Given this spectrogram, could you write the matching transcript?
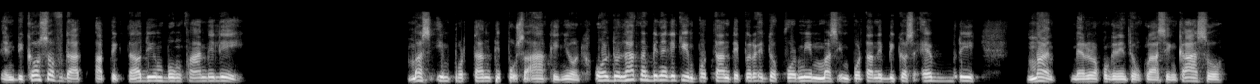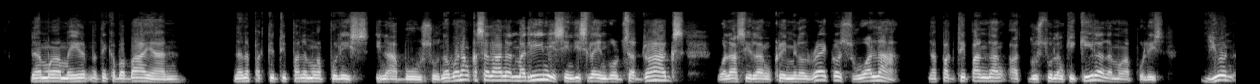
And because of that, apektado yung buong family. Mas importante po sa akin yun. Although lahat ng binanggit yung importante, pero ito for me, mas importante because every month, meron akong ganitong klaseng kaso na mga mahirap nating kababayan na napagtitipan ng mga pulis, inaabuso, na walang kasalanan malinis, hindi sila involved sa drugs, wala silang criminal records, wala. Napagtipan lang at gusto lang kikila ng mga pulis. Yun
